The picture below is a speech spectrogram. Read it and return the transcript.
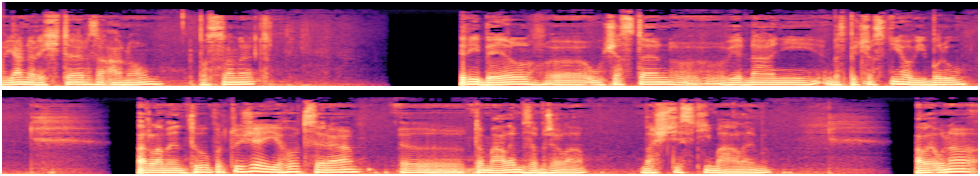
Jan Richter za ANO, poslanec, který byl účasten v jednání bezpečnostního výboru parlamentu, protože jeho dcera tam málem zemřela, naštěstí málem, ale ona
